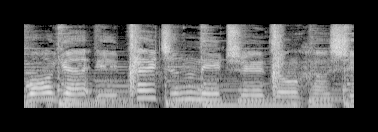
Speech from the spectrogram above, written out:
我愿意陪着你去东和西。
